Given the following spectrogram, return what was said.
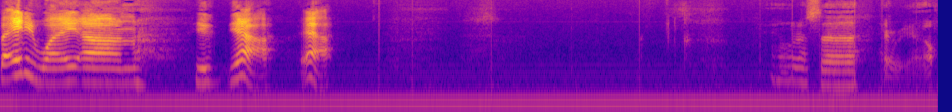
But anyway, um, you yeah, yeah. Where's uh? There we go.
